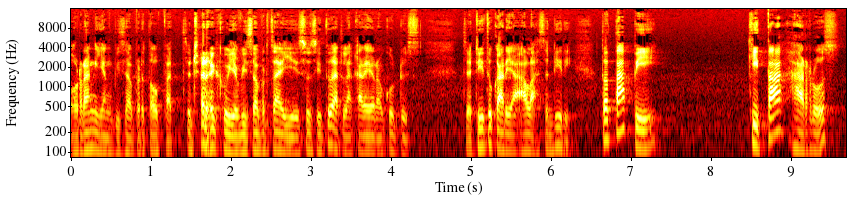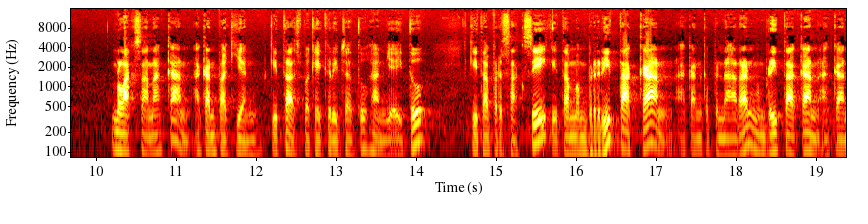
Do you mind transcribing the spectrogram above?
orang yang bisa bertobat. Saudaraku ya bisa percaya Yesus itu adalah karya roh kudus. Jadi itu karya Allah sendiri. Tetapi kita harus melaksanakan akan bagian kita sebagai gereja Tuhan, yaitu kita bersaksi, kita memberitakan akan kebenaran, memberitakan akan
